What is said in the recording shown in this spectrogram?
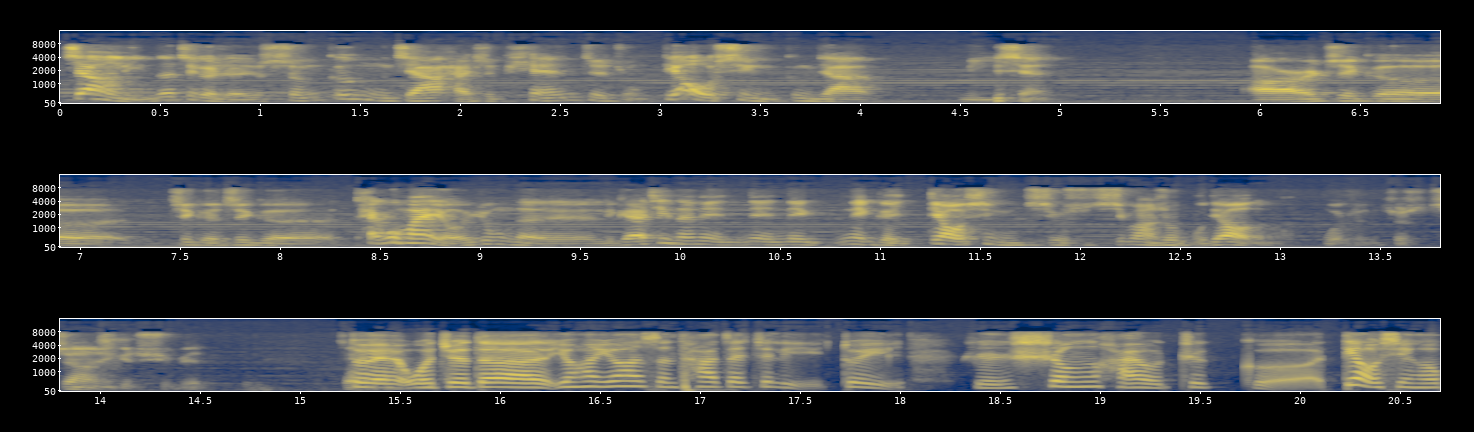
降临的这个人声更加还是偏这种调性更加明显，而这个这个这个太空漫游用的李盖蒂的那那那那个调性就是基本上是无调的嘛，我觉得就是这样一个区别。对，我觉得约翰约翰森他在这里对人声还有这个调性和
